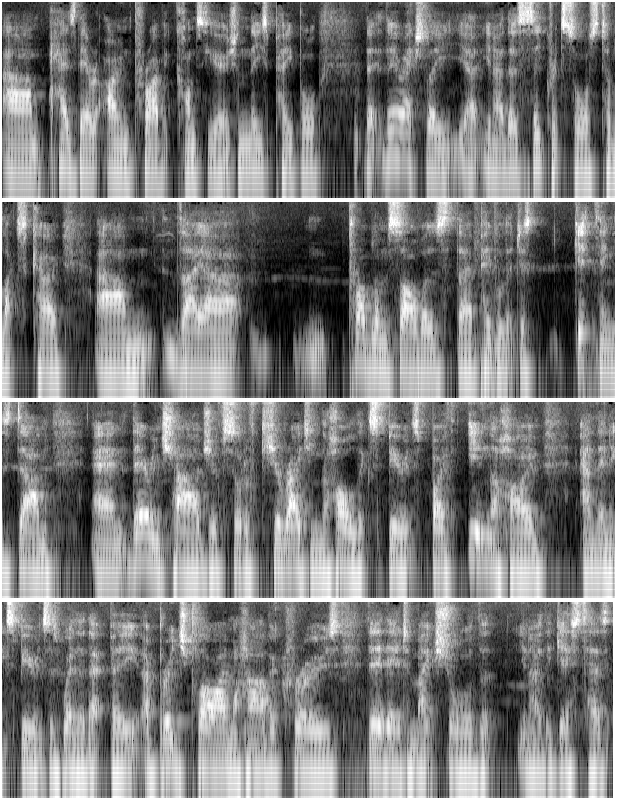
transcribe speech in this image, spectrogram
um, has their own private concierge, and these people, they're, they're actually, uh, you know, the secret source to Luxico. Um, they are problem solvers. They're people that just get things done, and they're in charge of sort of curating the whole experience, both in the home and then experiences, whether that be a bridge climb, a harbour cruise. They're there to make sure that you know the guest has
